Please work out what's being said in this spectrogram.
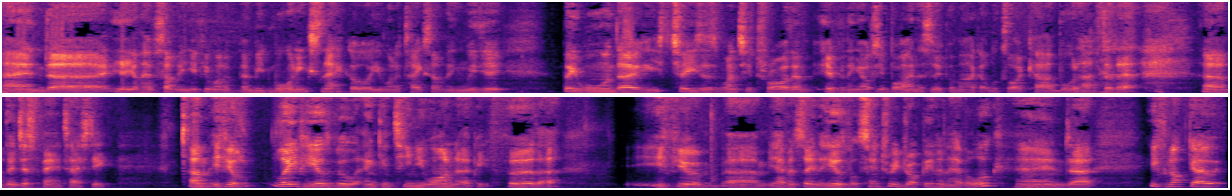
And uh, yeah, you'll have something if you want a, a mid-morning snack or you want to take something with you. Be warned though, his cheeses, once you try them, everything else you buy in the supermarket looks like cardboard after that. um, they're just fantastic. Um, if you leave Healesville and continue on a bit further, if you um, you haven't seen the Healesville Sanctuary, drop in and have a look. And uh, if not, go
